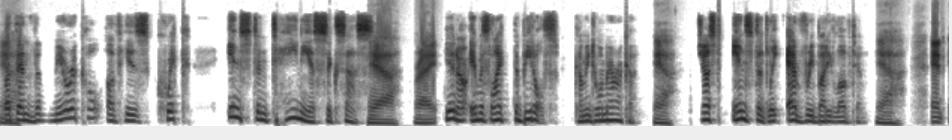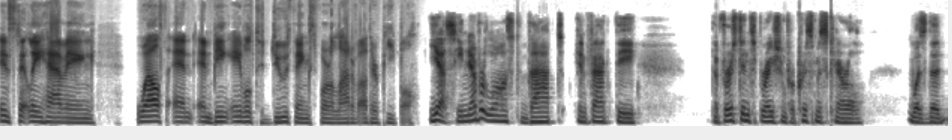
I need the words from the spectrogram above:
Yeah. But then the miracle of his quick, instantaneous success. Yeah, right. You know, it was like the Beatles coming to America. Yeah. Just instantly, everybody loved him. Yeah. And instantly having wealth and and being able to do things for a lot of other people Yes, he never lost that. In fact, the the first inspiration for Christmas Carol was the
